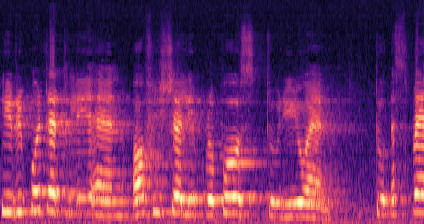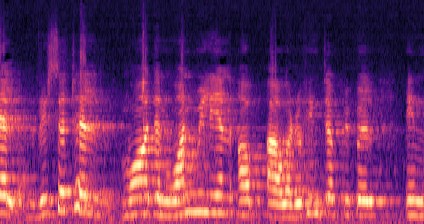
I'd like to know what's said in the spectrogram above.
He reportedly and officially proposed to the UN to expel, resettle more than one million of our Rohingya people in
